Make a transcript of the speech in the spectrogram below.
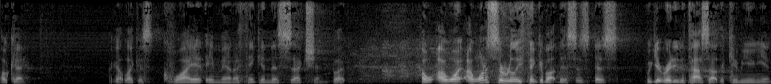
Okay. I got like a quiet amen, I think, in this section, but I, I, want, I want us to really think about this as, as we get ready to pass out the communion.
